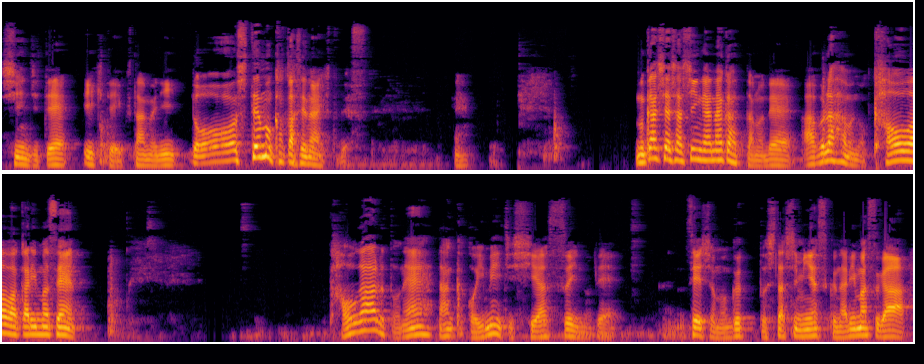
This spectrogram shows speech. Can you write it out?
信じて生きていくためにどうしても欠かせない人です。ね昔は写真がなかったので、アブラハムの顔はわかりません。顔があるとね、なんかこうイメージしやすいので、聖書もぐっと親しみやすくなりますが、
